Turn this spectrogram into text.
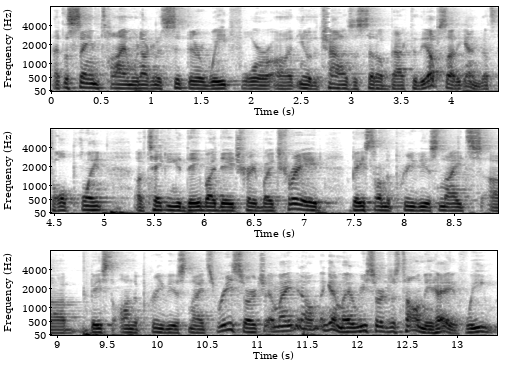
at the same time we're not going to sit there wait for uh, you know the channels to set up back to the upside again. That's the whole point of taking a day by day trade by trade based on the previous night's uh, based on the previous night's research. And my you know again my research is telling me hey if we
